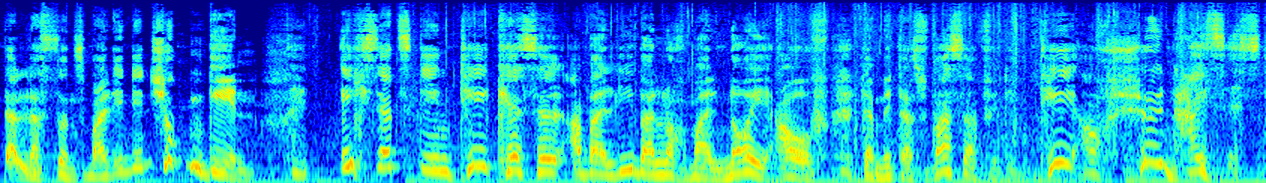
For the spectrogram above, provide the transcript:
dann lasst uns mal in den Schuppen gehen. Ich setze den Teekessel aber lieber noch mal neu auf, damit das Wasser für den Tee auch schön heiß ist.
